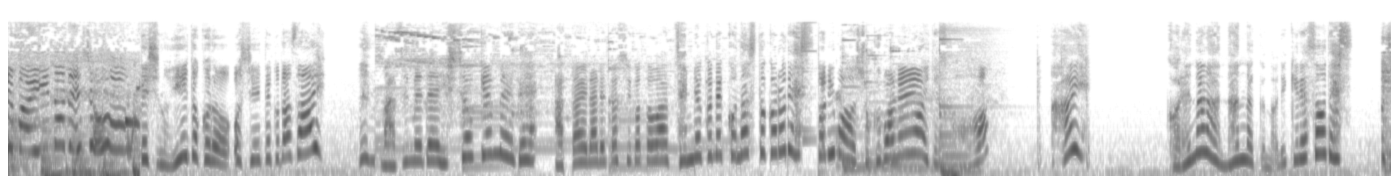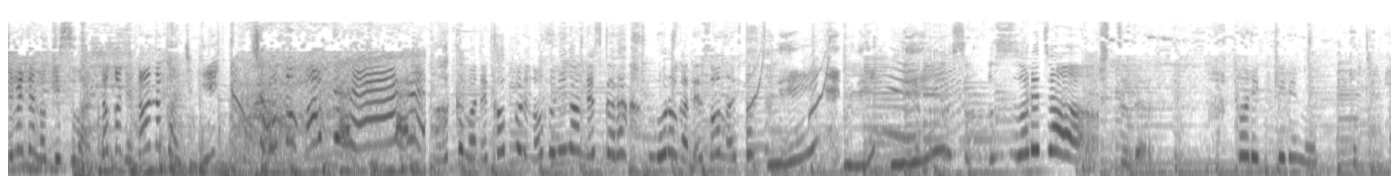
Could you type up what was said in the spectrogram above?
ればいいのでしょ彼氏のいいところを教えてください。う真面目で一生懸命で与えられた仕事は全力でこなすところです。二人は職場恋愛ですか？はい。これなら難なく乗り切れそうです。初めてのキスはどこでどんな感じ？にちょっと待あくまでカップルのふりなんですからボロが出そうな人。ってねえねえ。ねえそそれじゃあ失礼。二人っきりの時に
